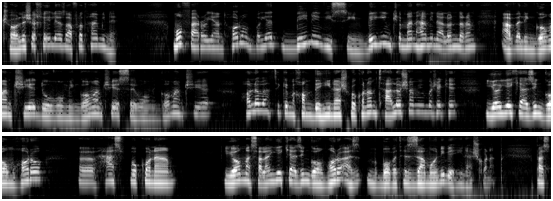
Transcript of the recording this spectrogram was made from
چالش خیلی از افراد همینه. ما فرایندها رو باید بنویسیم بگیم که من همین الان دارم اولین گامم چیه دومین گامم چیه سومین گامم چیه؟ حالا وقتی که می‌خوام بهینش بکنم تلاشم این باشه که یا یکی از این گام ها رو حذف بکنم یا مثلا یکی از این گام ها رو از بابت زمانی بهینش کنم. پس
